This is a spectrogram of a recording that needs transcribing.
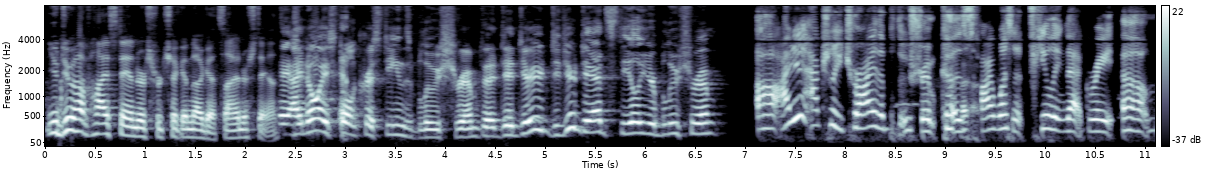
you, do have high standards for chicken nuggets. I understand. Hey, I know I stole Christine's blue shrimp. Did your did your dad steal your blue shrimp? Uh, I didn't actually try the blue shrimp because I wasn't feeling that great, um,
